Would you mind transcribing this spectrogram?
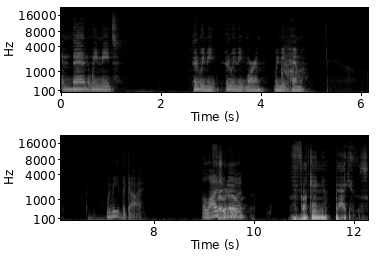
and then we meet. Who do we meet? Who do we meet, Morgan? We meet him, We meet the guy. Elijah Frodo. Wood. Fucking Baggins.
